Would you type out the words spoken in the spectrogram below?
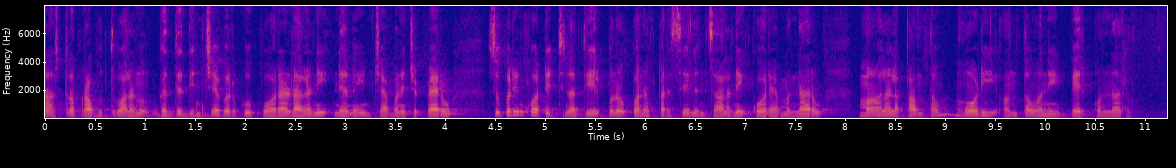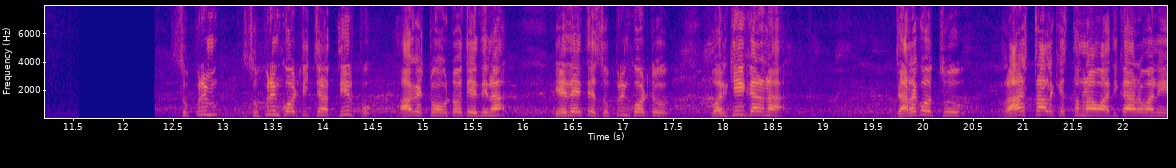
రాష్ట్ర ప్రభుత్వాలను గద్దె దించే వరకు పోరాడాలని నిర్ణయించామని చెప్పారు. సుప్రీంకోర్టు ఇచ్చిన తీర్పును పునఃపరిశీలించాలని కోరామన్నారు. మాలల పంతం మోడీ అంతం అని పేర్కొన్నారు. సుప్రీం సుప్రీంకోర్టు ఇచ్చిన తీర్పు ఆగస్టు ఒకటో తేదీన ఏదైతే సుప్రీంకోర్టు వర్గీకరణ జరగవచ్చు రాష్ట్రాలకు ఇస్తున్నాం అధికారం అని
